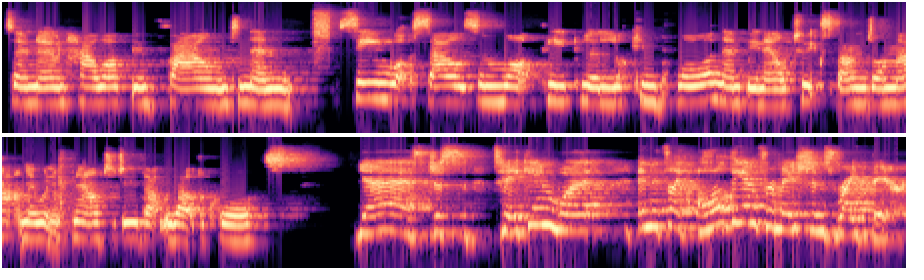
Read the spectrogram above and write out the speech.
so knowing how I've been found, and then seeing what sells and what people are looking for, and then being able to expand on that. And I wouldn't have been able to do that without the course. Yes, just taking what, and it's like all the information's right there.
